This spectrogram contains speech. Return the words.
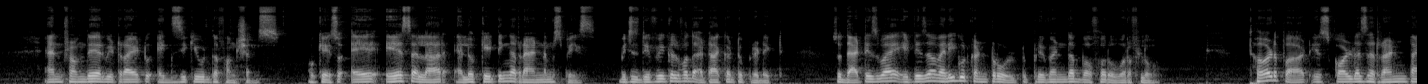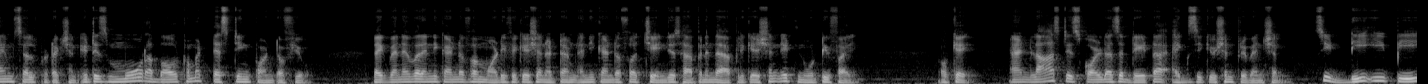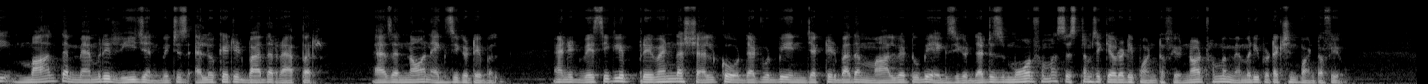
and from there we try to execute the functions. Okay, so a ASLR allocating a random space, which is difficult for the attacker to predict. So that is why it is a very good control to prevent the buffer overflow. Third part is called as a runtime self-protection. It is more about from a testing point of view. Like whenever any kind of a modification attempt, any kind of a changes happen in the application, it notify. Okay. And last is called as a data execution prevention. See, DEP mark the memory region which is allocated by the wrapper as a non-executable. And it basically prevent the shell code that would be injected by the malware to be executed. That is more from a system security point of view, not from a memory protection point of view.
